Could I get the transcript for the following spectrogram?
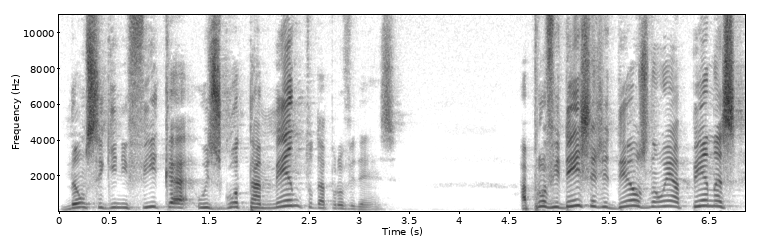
não significa o esgotamento da providência. A providência de Deus não é apenas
